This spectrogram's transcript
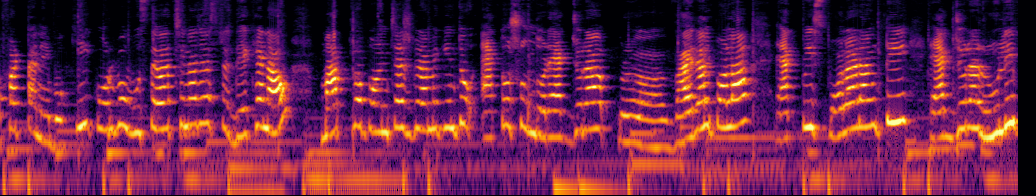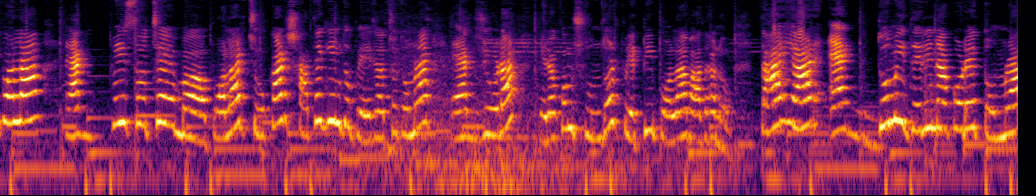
অফারটা নেব? কি করব বুঝতে পারছি না জাস্ট দেখে নাও। মাত্র পঞ্চাশ গ্রামে কিন্তু এত সুন্দর। এক জোড়া ভাইরাল পলা, এক পিস পলার আংটি, এক জোড়া রুলি পলা, এক পিস হচ্ছে পলার চোকার সাথে কিন্তু পেয়ে যাচ্ছ তোমরা এক জোড়া এরকম সুন্দর পেটি পলা বাঁধানো। তাই আর একদমই দেরি না করে তোমরা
